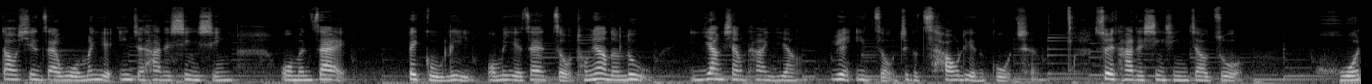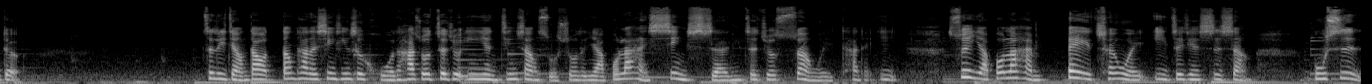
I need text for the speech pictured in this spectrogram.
到现在，我们也因着他的信心，我们在被鼓励，我们也在走同样的路，一样像他一样愿意走这个操练的过程。所以他的信心叫做活的。这里讲到，当他的信心是活的，他说这就应验经上所说的：亚伯拉罕信神，这就算为他的义。所以亚伯拉罕被称为义这件事上，不是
